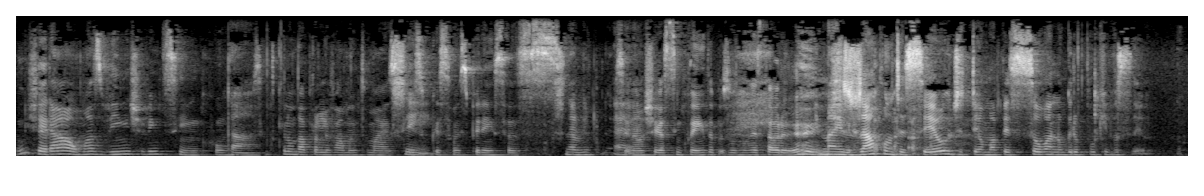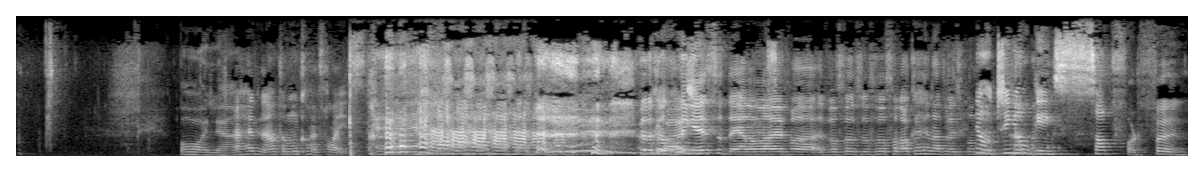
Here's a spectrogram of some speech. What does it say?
Em geral, umas 20, 25. Tá. Sinto que não dá para levar muito mais Sim. isso, porque são experiências. Senão, é. Senão chega a 50 pessoas no restaurante. Mas já aconteceu de ter uma pessoa no grupo que você Olha. A Renata nunca vai falar isso. É. Pelo eu que eu acho... conheço dela, ela vai eu vou, vou falar o que a Renata vai responder. Não, tinha alguém só for fun?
